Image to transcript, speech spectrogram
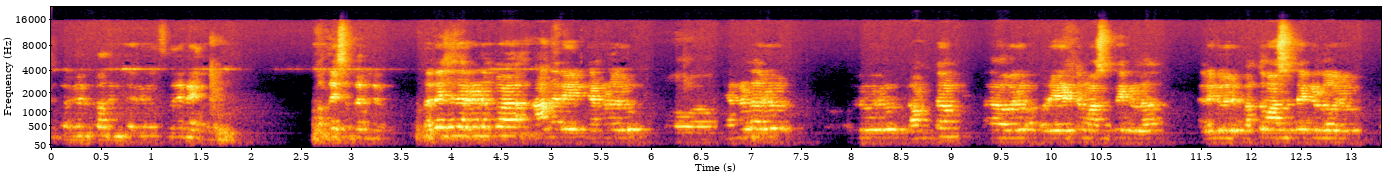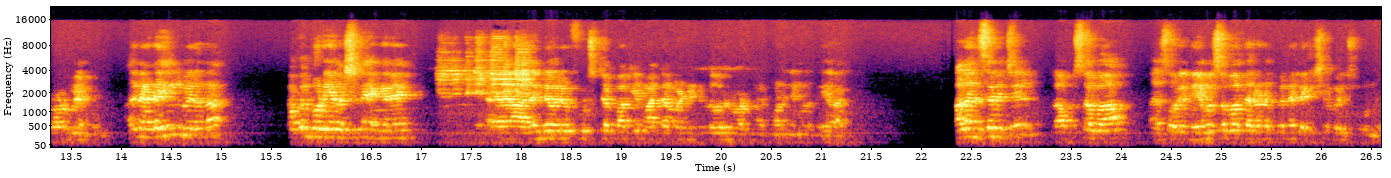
തെരഞ്ഞെടുപ്പ് അതിന്റെ ഒരു സൂചനയായിരുന്നു തദ്ദേശ തെരഞ്ഞെടുപ്പ് പ്രദേശ തെരഞ്ഞെടുപ്പ് ആ നിലയിൽ ഞങ്ങളൊരു ഞങ്ങളുടെ ഒരു ഒരു ലോങ് ടേം ഒരു ഒരു എട്ട് മാസത്തേക്കുള്ള അല്ലെങ്കിൽ ഒരു പത്ത് മാസത്തേക്കുള്ള ഒരു റോഡ് മാപ്പ് അതിനിടയിൽ വരുന്ന ലോക്കൽ ബോഡി ഇലക്ഷനെ എങ്ങനെ അതിന്റെ ഒരു ഫുൾ സ്റ്റെപ്പ് ആക്കി മാറ്റാൻ വേണ്ടിയിട്ടുള്ള ഒരു റോഡ് മാപ്പാണ് ഞങ്ങൾ തയ്യാറാക്കി അതനുസരിച്ച് ലോക്സഭ സോറി നിയമസഭാ തെരഞ്ഞെടുപ്പിനെ ലക്ഷ്യം വെച്ചുകൊണ്ട്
